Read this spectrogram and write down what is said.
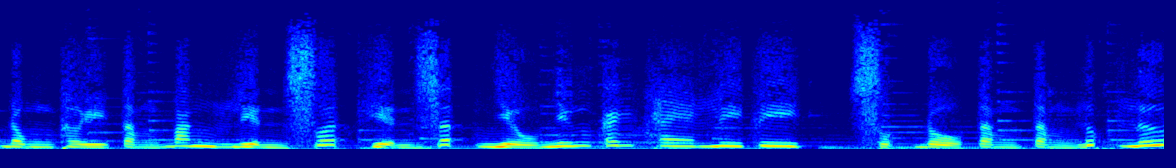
Đồng thời tầng băng liền xuất hiện rất nhiều những cái khe li ti, sụp đổ tầng tầng lớp lớp.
